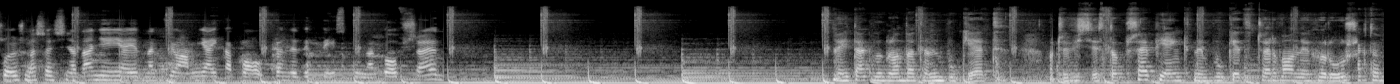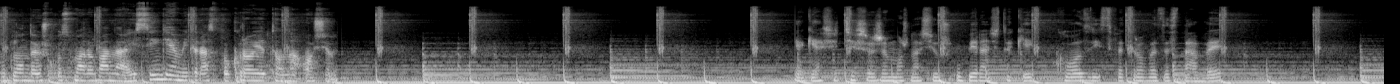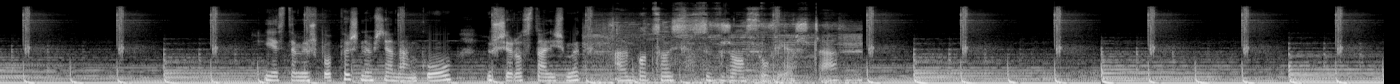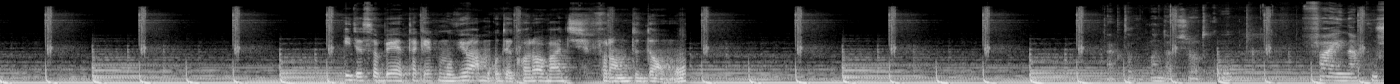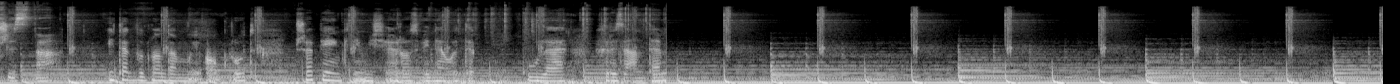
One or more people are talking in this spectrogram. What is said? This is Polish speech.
przyszło już nasze śniadanie. Ja jednak wzięłam jajka po benedyktyńsku na gofrze. No i tak wygląda ten bukiet. Oczywiście jest to przepiękny bukiet czerwonych róż. Tak to wygląda już posmarowane icingiem i teraz pokroję to na 8. Jak ja się cieszę, że można się już ubierać w takie cozy, swetrowe zestawy. Jestem już po pysznym śniadanku. Już się rozstaliśmy. Albo coś z wrzosów jeszcze. Idę sobie, tak jak mówiłam, udekorować front domu. Tak to wygląda w środku. Fajna, puszysta. I tak wygląda mój ogród. Przepięknie mi się rozwinęły te kule chryzantem.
